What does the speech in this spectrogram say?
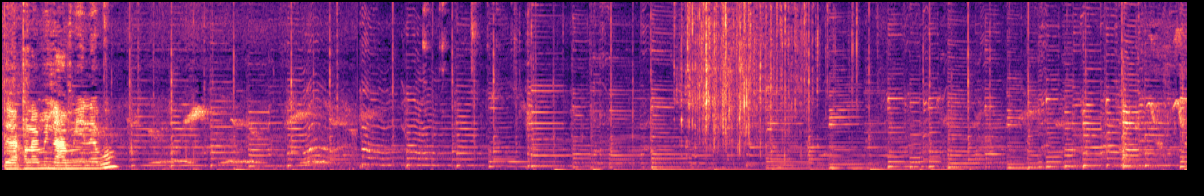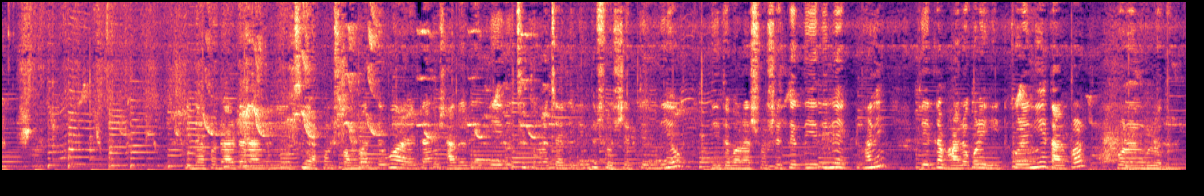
তো এখন আমি নামিয়ে নেব। দেখো ডালটা নামিয়ে নিয়েছি, এখন সম্বাদ দেবো, আর এটা আমি সাদা তেল দিয়ে দিচ্ছি, তোমরা চাইলে কিন্তু সর্ষের তেল দিয়েও দিতে পারো। সর্ষের তেল দিয়ে দিলে একটুখানি তেলটা ভালো করে হিট করে নিয়ে তারপর ফোড়নগুলো দেবে।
